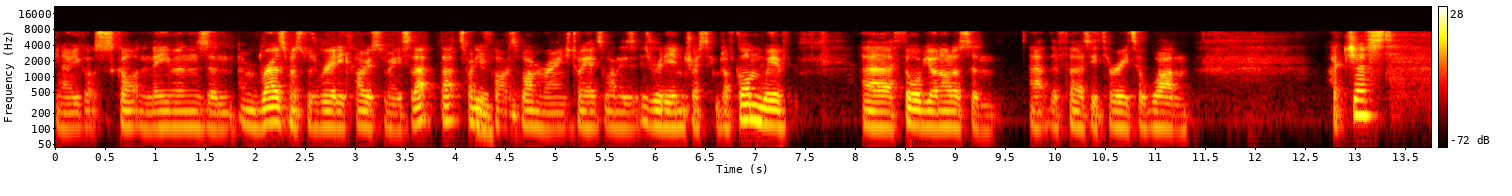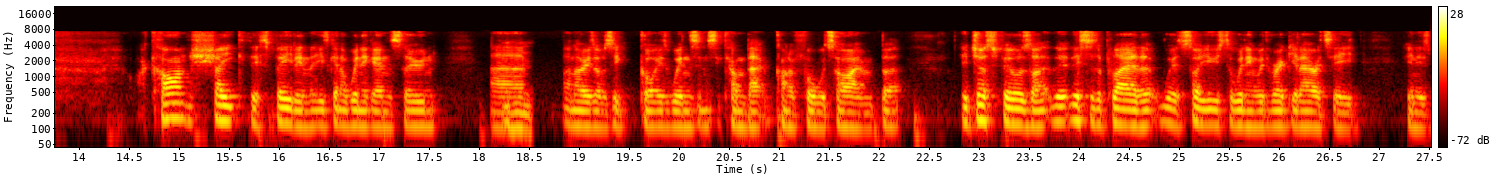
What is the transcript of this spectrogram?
you know you've got Scott and Niemann's, and, and Rasmus was really close for me. So that that 25 to one range, 28 to one is, is really interesting. But I've gone with uh, Thorbjorn Olesen at the 33 to one. I just I can't shake this feeling that he's going to win again soon. Um, I know he's obviously got his win since he come back kind of full time, but it just feels like this is a player that we're so used to winning with regularity in his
